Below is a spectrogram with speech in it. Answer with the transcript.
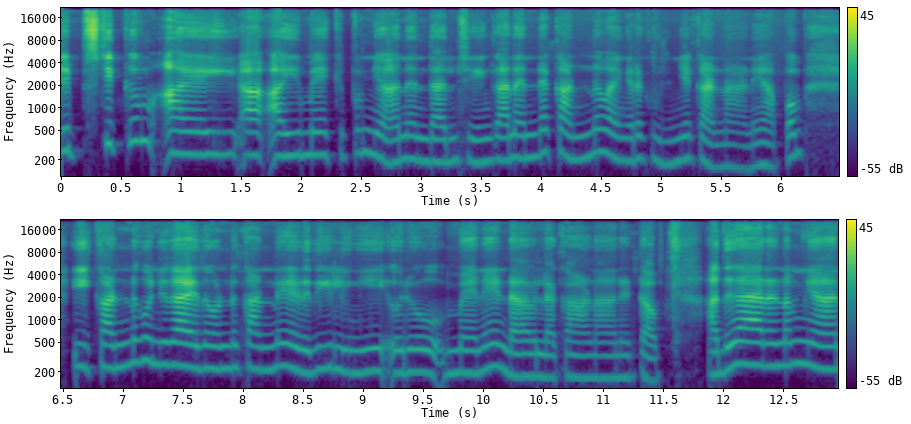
ലിപ്സ്റ്റിക്കും ഐ ഐ മേക്കപ്പും ഞാൻ എന്തായാലും ചെയ്യും. കാരണം എന്റെ കണ്ണ് ഭയങ്കര കുഞ്ഞ് കണ്ണാണ്. അപ്പം ഈ കണ്ണ് കുഞ്ഞതായതുകൊണ്ട് കണ്ണ് എഴുതിയില്ലെങ്കിൽ ഒരു മെന ഉണ്ടാവില്ല കാണാൻ കേട്ടോ അത് കാരണം ഞാൻ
